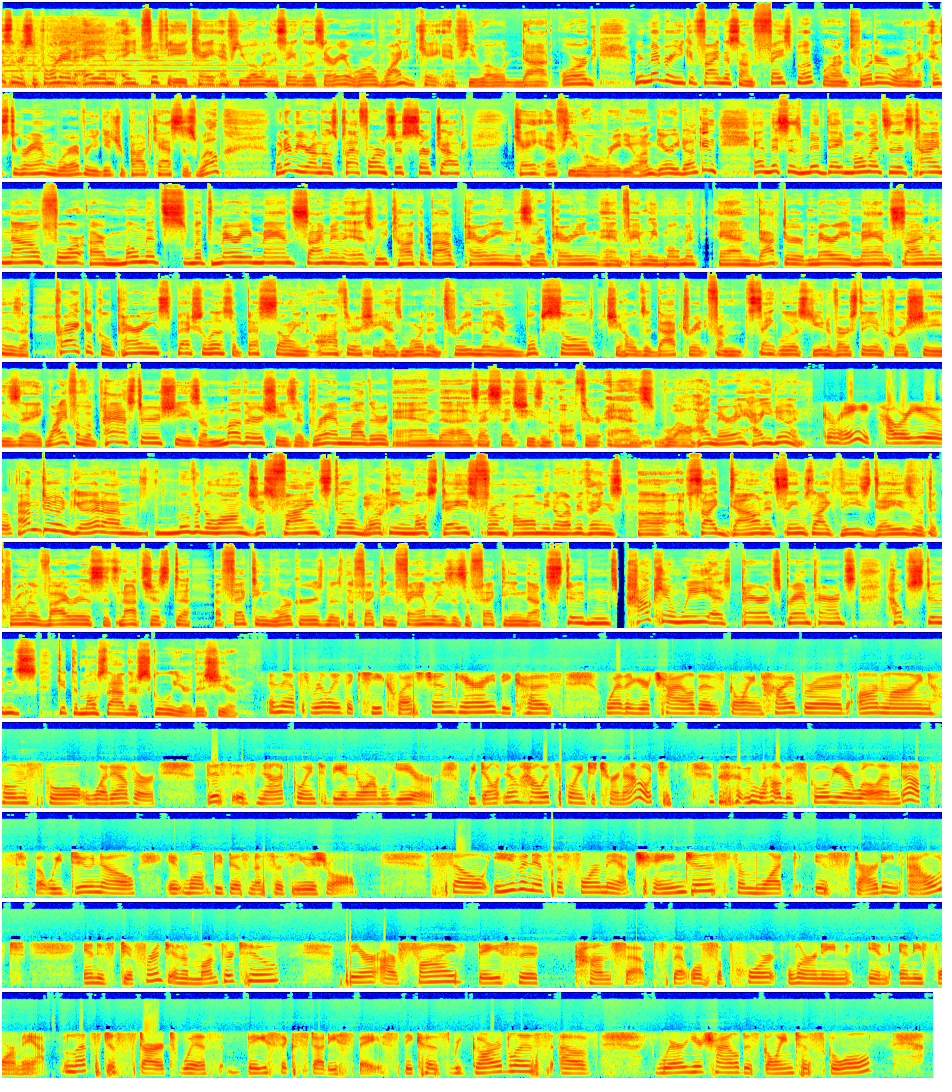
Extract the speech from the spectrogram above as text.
Listener supported AM 850 KFUO in the St. Louis area, worldwide at KFUO.org. Remember, you can find us on Facebook, or on Twitter, or on Instagram, wherever you get your podcast as well. Whenever you're on those platforms, just search out KFUO Radio. I'm Gary Duncan, and this is Midday Moments, and it's time now for our Moments with Mary Manz Simon as we talk about parenting. This is our parenting and family moment. And Dr. Mary Manz Simon is a practical parenting specialist, a best selling author. She has more than 3 million books sold. She holds a doctorate from St. Louis University. And of course, she's a wife of a pastor, she's a mother, she's a grandmother, and uh, as I said, she's an author as well. Hi, Mary. How are you doing? Great. How are you? I'm doing good. I'm moving along just fine. Still working most days from home. You know, everything's uh, upside down. It seems like these days with the coronavirus, it's not just uh, affecting workers, but affecting families. It's affecting uh, students. How can we, as parents, grandparents, help students get the most out of their school year this year? And that's really the key question, Gary, because whether your child is going hybrid, online, homeschool, whatever, this is not going to be a normal year. We don't know how it's going to turn out how the school year will end up, but we do know it won't be business as usual. So even if the format changes from what is starting out and is different in a month or two, there are five basic concepts that will support learning in any format. Let's just start with basic study space because, regardless of where your child is going to school,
